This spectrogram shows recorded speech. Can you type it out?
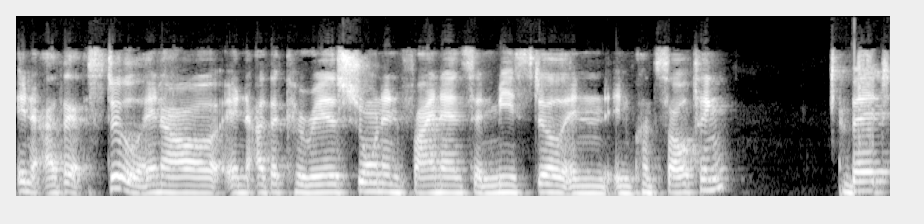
in other still in our in other careers sean in finance and me still in in consulting but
